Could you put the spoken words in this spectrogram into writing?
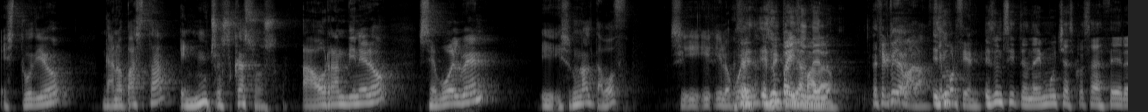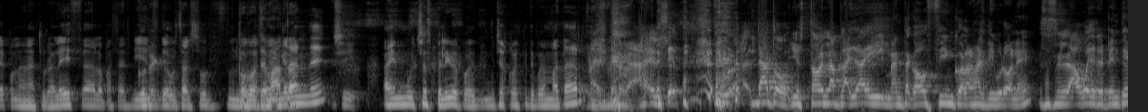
estudio, gano pasta, en muchos casos ahorran dinero, se vuelven y, y son un altavoz. Sí, y, y lo O sea, es un país donde... llamada. lo- Efecto llamada, Es un, 100%. es un sitio donde hay muchas cosas a hacer con la naturaleza, lo pasas bien, Correcto. te gusta el surf, lo Todo te mata. grande. Sí. Hay muchos peligros, pues, muchas cosas que te pueden matar. Ah, Es verdad. El- dato, yo he estado en la playa y me han tocado cinco alarmas de tiburón, ¿eh? Estás en el agua y de repente...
